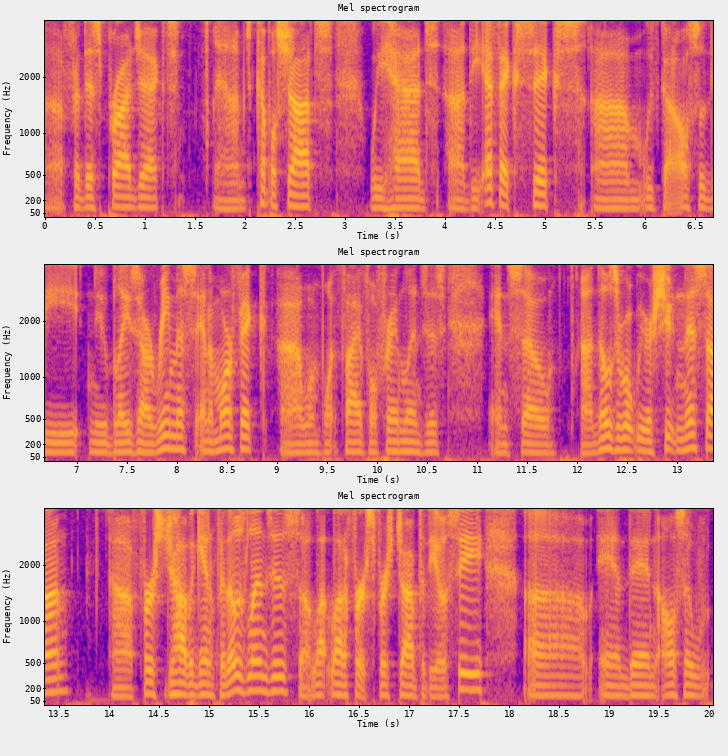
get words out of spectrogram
uh, for this project. Um, a couple shots. We had uh, the FX6. Um, we've got also the new Blazar Remus anamorphic uh, 1.5 full frame lenses. And so uh, those are what we were shooting this on. Uh, first job again for those lenses, so a lot, lot of first. First job for the Osee, uh, and then also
